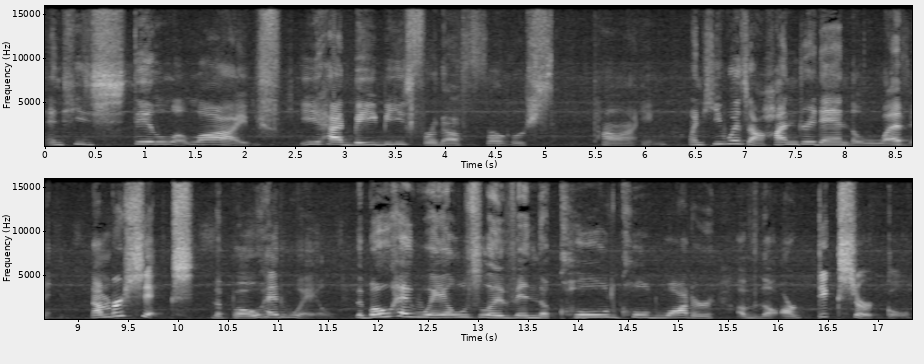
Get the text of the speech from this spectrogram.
and he's still alive. He had babies for the first time when he was 111. Number 6. The bowhead whale. The bowhead whales live in the cold, cold water of the Arctic Circle.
